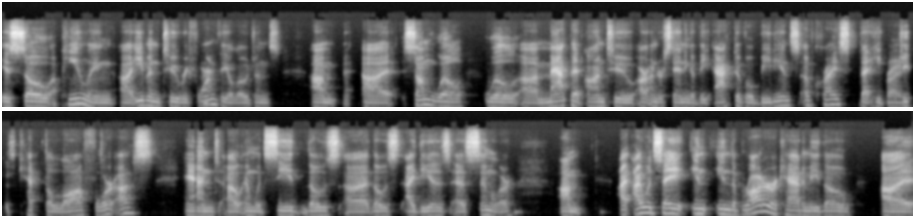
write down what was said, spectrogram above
is so appealing, even to Reformed theologians. Um, some will will uh, map it onto our understanding of the active obedience of Christ, that he right. Jesus kept the law for us, and uh, and would see those uh, those ideas as similar. Um, I, I, would say in in the broader academy, though, uh,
